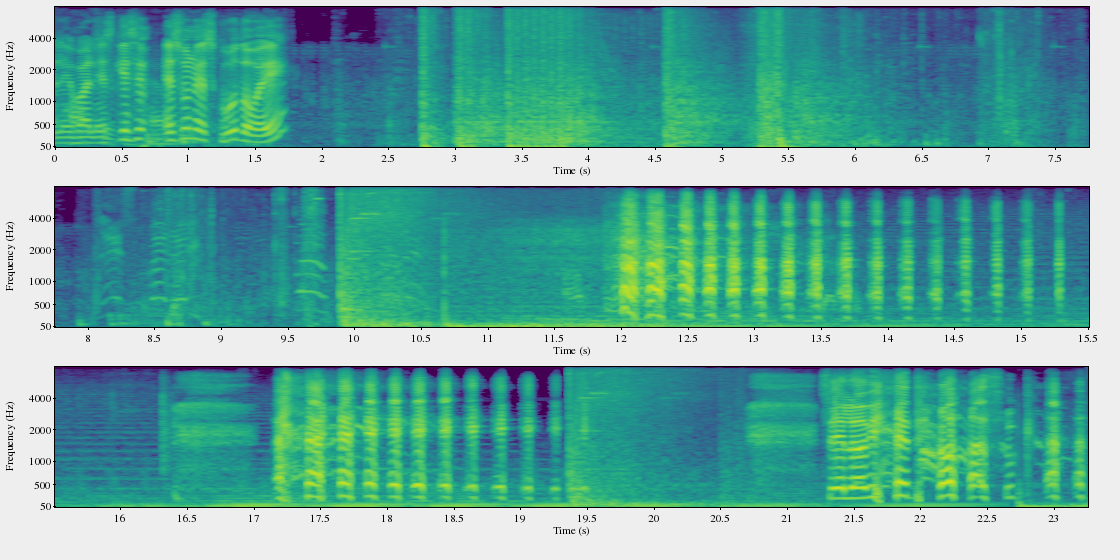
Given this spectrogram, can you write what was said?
Vale, vale, es que es, un escudo, ¿eh? Se lo di todo a su cara.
